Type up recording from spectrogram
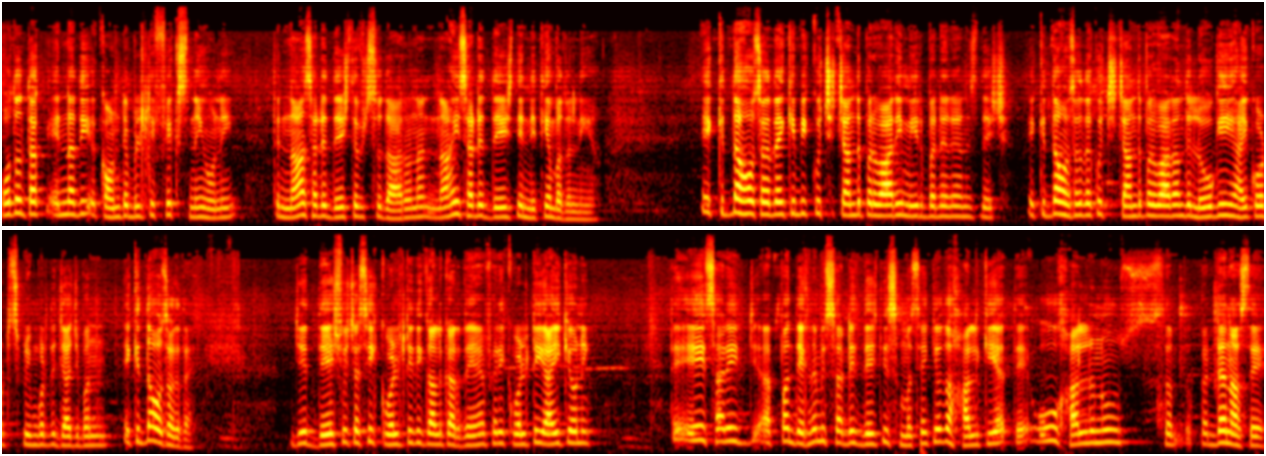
ਉਦੋਂ ਤੱਕ ਇਹਨਾਂ ਦੀ ਅਕਾਊਂਟੇਬਿਲਟੀ ਫਿਕਸ ਨਹੀਂ ਹੋਣੀ ਤੇ ਨਾ ਸਾਡੇ ਦੇਸ਼ ਦੇ ਵਿੱਚ ਸੁਧਾਰ ਹੋਣਾ, ਨਾ ਹੀ ਸਾਡੇ ਦੇਸ਼ ਦੀਆਂ ਨੀਤੀਆਂ ਬਦਲਣੀਆਂ। ਇਹ ਕਿੱਦਾਂ ਹੋ ਸਕਦਾ ਹੈ ਕਿ ਵੀ ਕੁਝ ਚੰਦ ਪਰਿਵਾਰ ਹੀ ਅਮੀਰ ਬਣੇ ਰਹਿਣ ਇਸ ਦੇਸ਼? 'ਚ? ਇਹ ਕਿੱਦਾਂ ਹੋ ਸਕਦਾ ਕੁਝ ਚੰਦ ਪਰਿਵਾਰਾਂ ਦੇ ਲੋਕ ਹੀ ਹਾਈ ਕੋਰਟ ਸੁਪਰੀਮ ਕੋਰਟ ਦੇ ਜੱਜ ਬਣਨ? ਇਹ ਕਿੱਦਾਂ ਹੋ ਸਕਦਾ ਹੈ? ਜੇ ਦੇਸ਼ ਵਿੱਚ ਅਸੀਂ ਇਕੁਐਲਿਟੀ ਦੀ ਗੱਲ ਕਰਦੇ ਹਾਂ, ਫਿਰ ਇਕੁਐਲਿਟੀ ਆਈ ਕਿਉਂ ਨਹੀਂ? ਤੇ ਇਹ ਸਾਰੇ ਜ- ਆਪਾਂ ਦੇਖਣਾ ਵੀ ਸਾਡੇ ਦੇਸ਼ ਦੀ ਸਮੱਸਿਆ ਕਿ ਉਹਦਾ ਹੱਲ ਕੀ ਹੈ ਤੇ ਉਹ ਹੱਲ ਨੂੰ ਸ- ਕੱਢਣ ਵਾਸਤੇ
